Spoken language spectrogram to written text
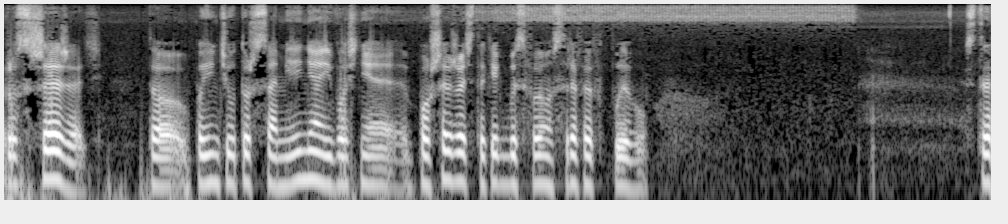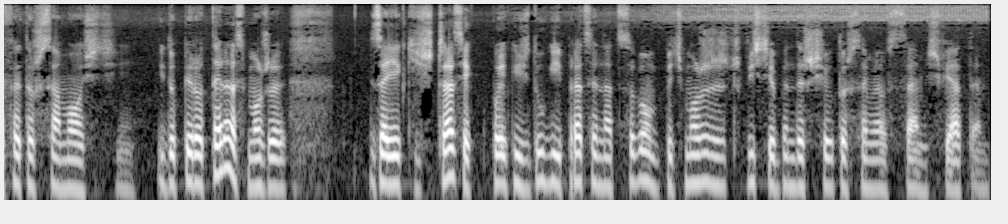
Rozszerzać to pojęcie utożsamienia i właśnie poszerzać tak jakby swoją strefę wpływu strefę tożsamości. I dopiero teraz może za jakiś czas, jak po jakiejś długiej pracy nad sobą, być może rzeczywiście będziesz się utożsamiał z całym światem.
